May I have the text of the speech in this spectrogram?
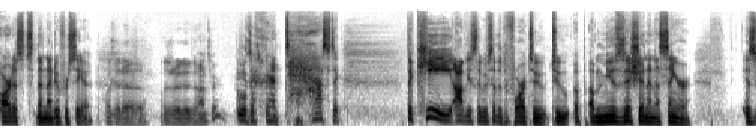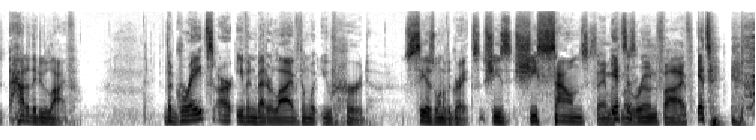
artists than i do for sia Was it a was it a good concert? it was a fantastic the key obviously we've said this before to to a, a musician and a singer is how do they do live the greats are even better live than what you've heard sia is one of the greats she's she sounds Same with Maroon Five. it's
